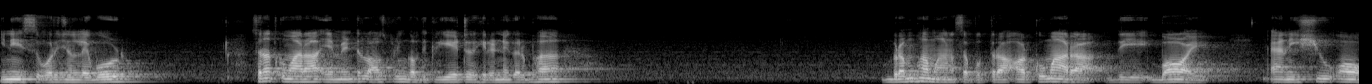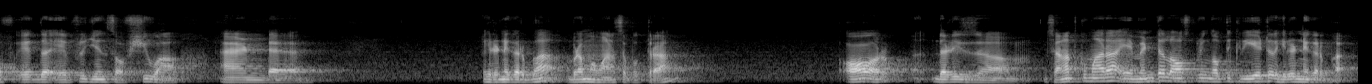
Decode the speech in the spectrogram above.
in his original abode. Sanat Kumara, a mental offspring of the creator Hiranyagarbha, Brahma Manasaputra or Kumara, the boy, an issue of the effulgence of Shiva and uh, Hiranyagarbha, Brahma Manasaputra, or that is um, Sanat Kumara, a mental offspring of the creator Hiranyagarbha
